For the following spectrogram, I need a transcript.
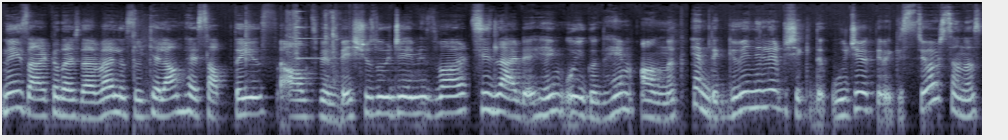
Neyse arkadaşlar velhasıl kelam hesaptayız. 6500 UC'miz var. Sizler de hem uygun hem anlık hem de güvenilir bir şekilde UC yüklemek istiyorsanız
